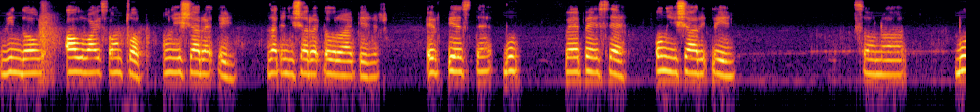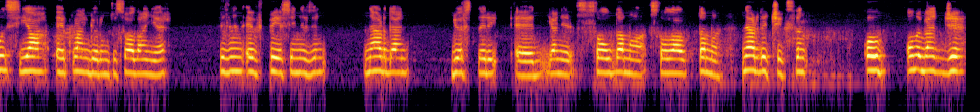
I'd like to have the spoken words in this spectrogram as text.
window always on top. Onu işaretleyin. Zaten işaretli olarak gelir. FPS'te bu FPS onu işaretleyin. Sonra bu siyah ekran görüntüsü olan yer sizin FPS'inizin nereden gösteri e, yani solda mı sol altta mı nerede çıksın? O onu bence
